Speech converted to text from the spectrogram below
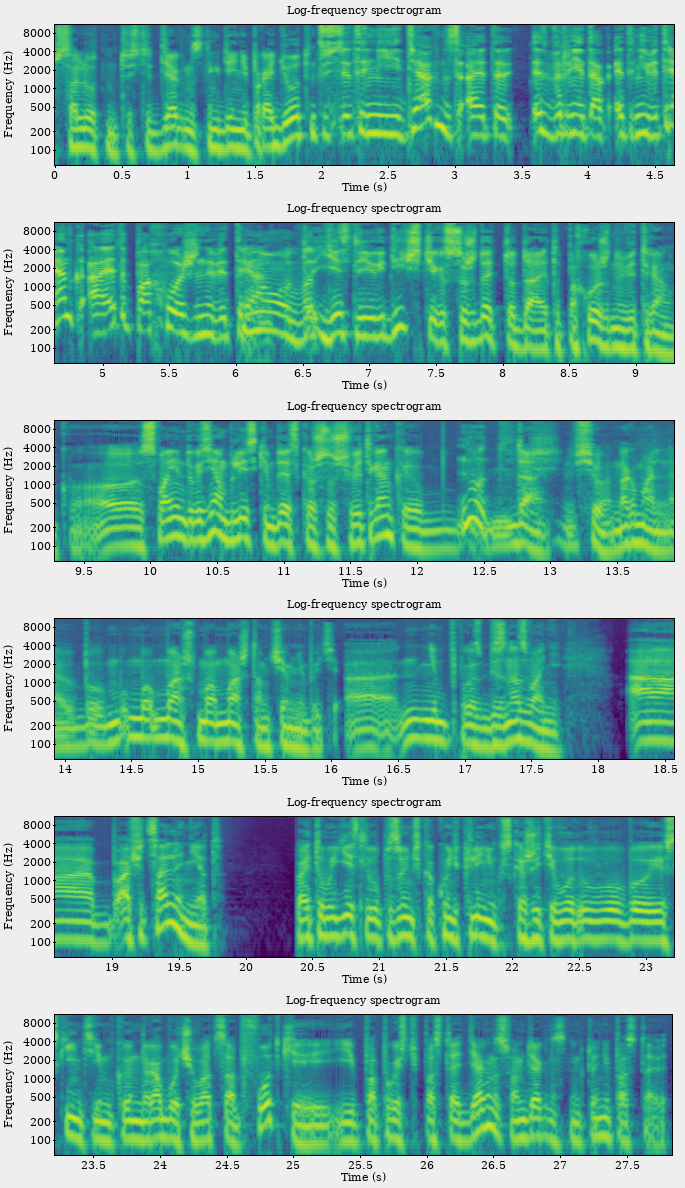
Абсолютно. То есть, этот диагноз нигде не пройдет. То есть, это не диагноз, а это, вернее так, это не ветрянка, а это похоже на ветрянку. Ну, вот. если юридически рассуждать, то да, это похоже на ветрянку. Э, своим друзьям, близким, да, я скажу, что ветрянка, ну, да, все, нормально. Маш, маш там чем-нибудь, а, не просто без названий. А официально нет. Поэтому, если вы позвоните в какую-нибудь клинику, скажите, вот, вы скиньте им на рабочий WhatsApp фотки и попросите поставить диагноз, вам диагноз никто не поставит.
